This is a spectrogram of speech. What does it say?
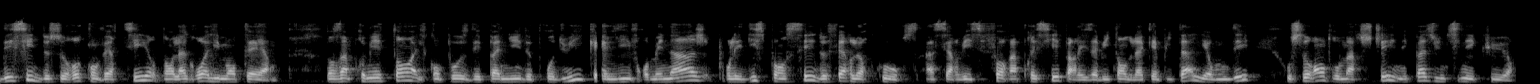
décide de se reconvertir dans l'agroalimentaire. Dans un premier temps, elle compose des paniers de produits qu'elle livre aux ménages pour les dispenser de faire leurs courses, un service fort apprécié par les habitants de la capitale, Yaoundé, où se rendre au marché n'est pas une sinécure.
